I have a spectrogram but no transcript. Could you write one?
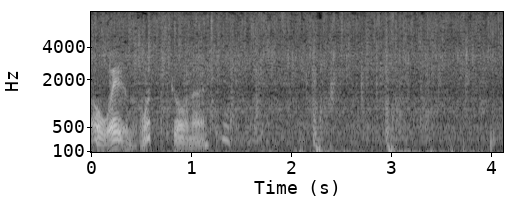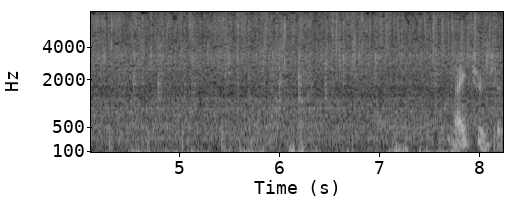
Oh, wait, what's going on here? Nitrogen.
